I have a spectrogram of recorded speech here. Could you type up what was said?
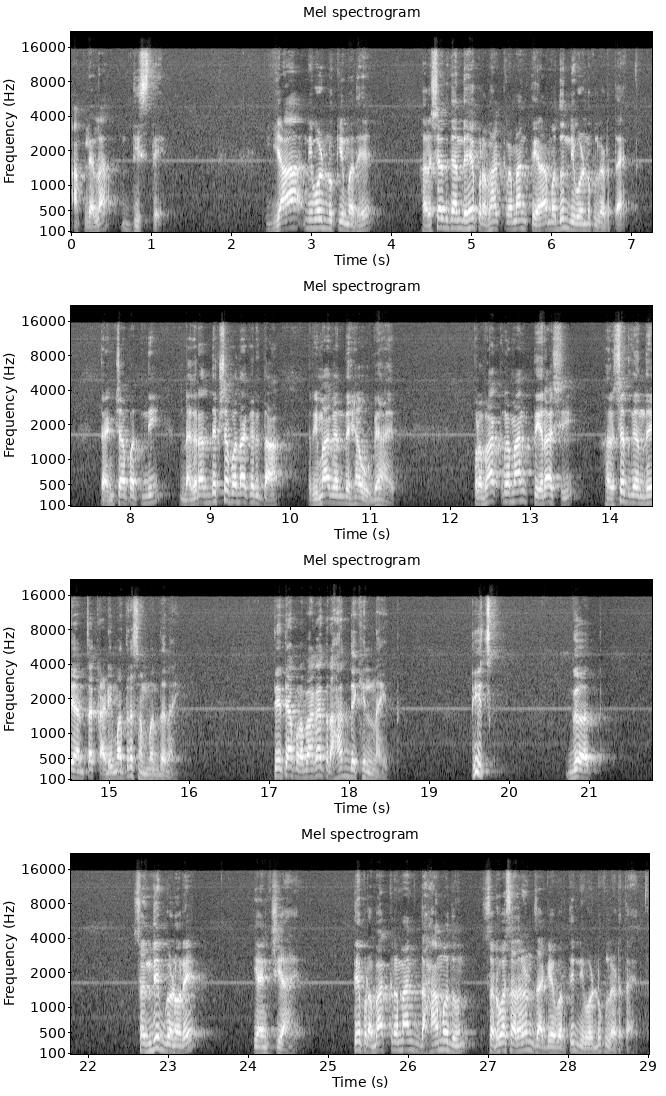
आपल्याला दिसते. या निवडणुकीमध्ये हर्षद गंधे हे प्रभाग क्रमांक तेरामधून निवडणूक लढत आहेत त्यांच्या पत्नी नगराध्यक्षपदाकरिता रीमा गंधे ह्या उभ्या आहेत. प्रभाग क्रमांक तेराशी हर्षद गंधे यांचा काडीमात्र संबंध नाही. ते त्या प्रभागात राहत देखील नाहीत. तीच गत संदीप गणोरे यांची आहे. ते प्रभाग क्रमांक दहामधून सर्वसाधारण जागेवरती निवडणूक लढत आहेत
